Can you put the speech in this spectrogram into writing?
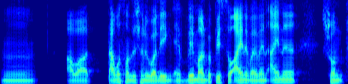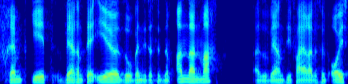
Mm, aber da muss man sich schon überlegen, ey, will man wirklich so eine, weil wenn eine schon fremd geht während der Ehe, so wenn sie das mit einem anderen macht, also während sie verheiratet ist mit euch,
